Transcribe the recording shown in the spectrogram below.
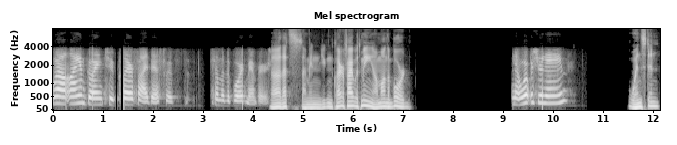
Well, I am going to clarify this with some of the board members. Uh, that's. I mean, you can clarify it with me. I'm on the board. Now, what was your name? Winston,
